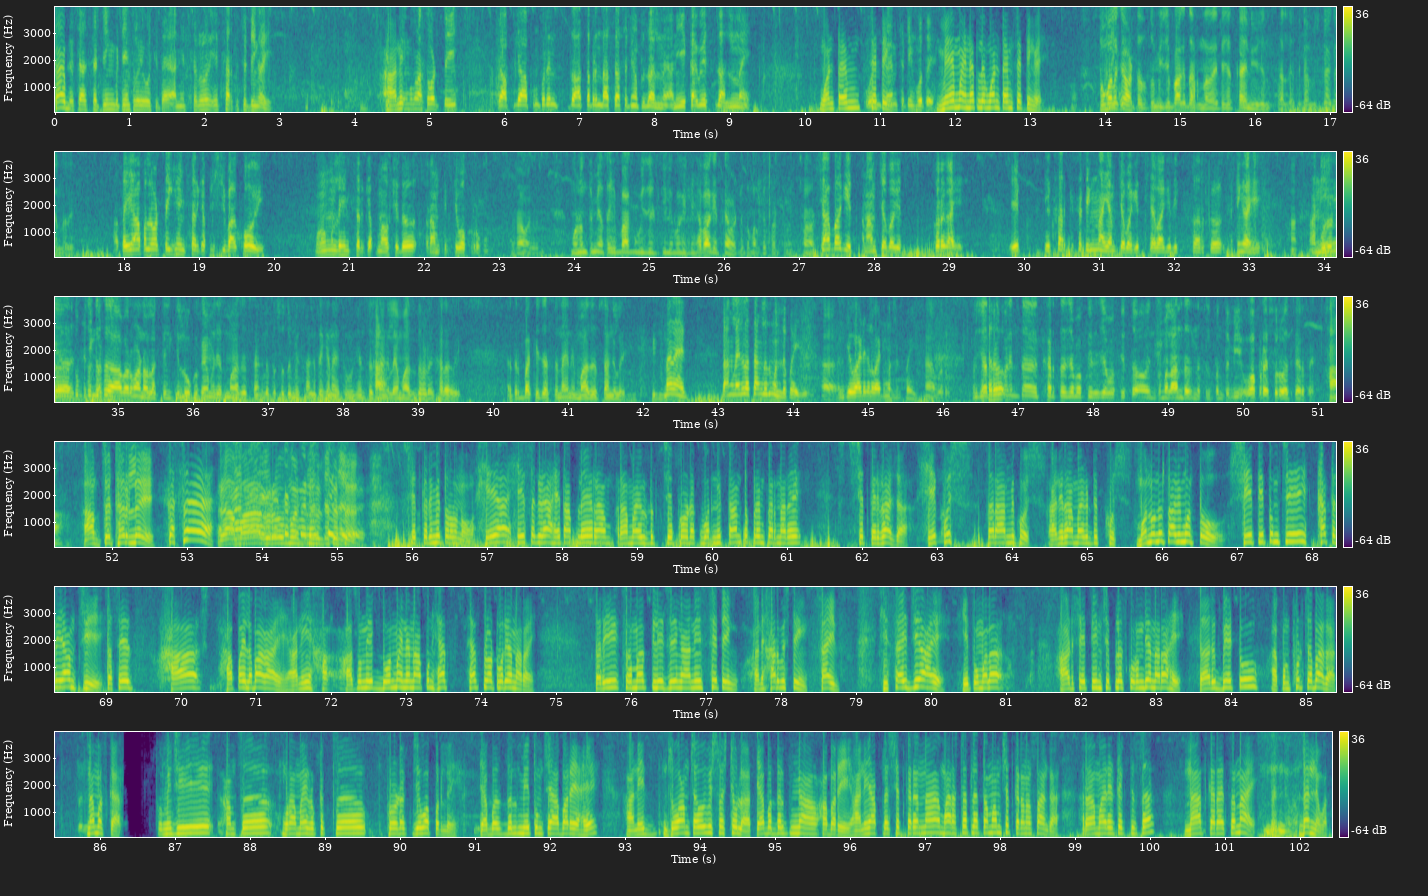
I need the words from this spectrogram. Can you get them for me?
काय? आपल्यापेक्षा सेटिंग बिटिंग सगळं व्यवस्थित आहे आणि सगळं एकसारखं सेटिंग आहे. आणि बघून असं वाटतंय की आपल्या आपणपर्यंत आतापर्यंत असं सेटिंग आपलं झालं नाही आणि एका वेळेस झालं नाही. One time setting time setting होत आहे मे महिन्यातलं वन टाइम सेटिंग आहे. तुम्हाला काय वाटतं? तुम्ही जी बाग धरणार आहे त्याच्यात काय नियोजन चाललंय? ते काय काय करणार आहे? आता हे आपल्याला वाटतं की ह्यांच्यासारखी आपली शी बाग व्हावी. म्हणून म्हणलं ह्यांच्यासारखी आपण औषधं रामटेकचे वापरू. रामायग्रोटिक्स म्हणून तुम्ही आता ही बाग विजिट केली बघितली. ह्या बागेत काय वाटलं तुम्हाला? कसं वाटतं म्हणजे छान ह्या बागेत आणि आमच्या बागेत फरक आहे. एक एकसारखी सेटिंग नाही आमच्या बागेत. ह्या बागेत एकसारखं सेटिंग आहे. आणि उलट setting तुमचं कसं आभार मानावं लागतील की लोक काय म्हणतात माझं चांगलं. तसं तुम्ही सांगता की नाही तुम्ही ह्यांचं हा. चांगलं आहे माझं थोडं खराब आहे. तर बाकी जास्त नाही नाही माझं चांगलं आहे. नाही नाही चांगलं आहे त्याला चांगलंच म्हणलं पाहिजे. हा. आणि जे वाईट आहे त्याला वाईट म्हणलंच पाहिजे. हा बरोबर. म्हणजे तर- आतापर्यंत खर्चाच्या बाबतीत ह्याच्या बाबतीत अं, तुम्हाला अंदाज नसेल पण तुम्ही वापरायला सुरुवात करताय. हां. आमचं ठरलंय. कसं? रामागृह म्हणून तसं. शेतकरी मित्रांनो हे हे सगळे आहेत आपले राम रामायणचे प्रोडक्टवर नितांत प्रेम करणारे शेतकरी राजा हे खुश तर आम्ही खुश आणि रामायण खुश. म्हणूनच आम्ही म्हणतो शेती तुमची खात्री आमची. तसेच हा हा पहिला भाग आहे आणि हा अजून एक दोन महिन्यानं आपण ह्याच ह्याच प्लॉटवर येणार आहे. तरी चमक लेजिंग आणि सेटिंग आणि हार्वेस्टिंग साईज ही साईज जी आहे ही तुम्हाला आठशे तीनशे प्लस करून देणार आहे. तर भेटू आपण पुढच्या भागात. नमस्कार. तुम्ही जे आमचं रामायग्रोटेकचं प्रोडक्ट जे वापरलं आहे त्याबद्दल मी तुमचे आभारी आहे. आणि जो आमच्यावर विश्वास ठेवला त्याबद्दल मी आभारी आहे. आणि आपल्या शेतकऱ्यांना महाराष्ट्रातल्या तमाम शेतकऱ्यांना सांगा रामायग्रोटेकचा नाद करायचा नाही. धन्यवाद. धन्यवाद.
